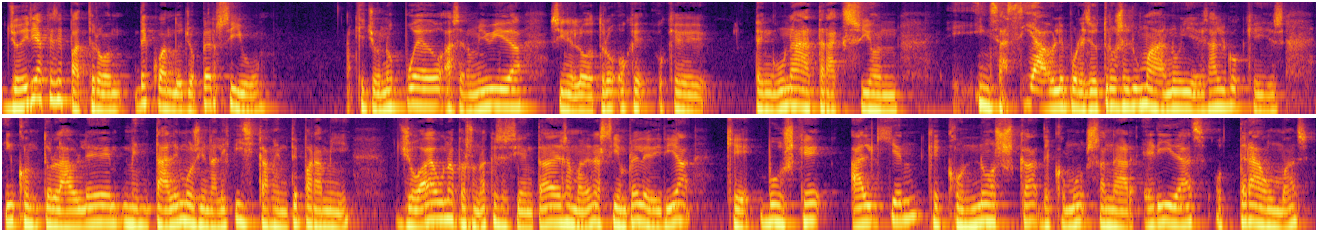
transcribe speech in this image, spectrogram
yo diría que ese patrón de cuando yo percibo que yo no puedo hacer mi vida sin el otro o que, o que tengo una atracción insaciable por ese otro ser humano y es algo que es incontrolable mental, emocional y físicamente para mí, yo a una persona que se sienta de esa manera siempre le diría que busque alguien que conozca de cómo sanar heridas o traumas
